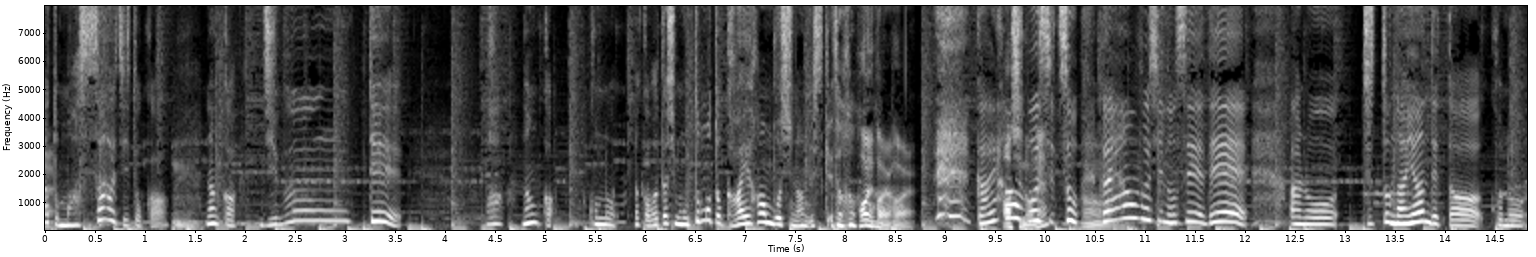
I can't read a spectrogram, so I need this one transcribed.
あとマッサージとかうん。なんか自分ってあなんかこのなんか私もともと外反母趾なんですけどはいはいはい。外反母趾、そう、うん外反母趾のせいであのずっと悩んでたこの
